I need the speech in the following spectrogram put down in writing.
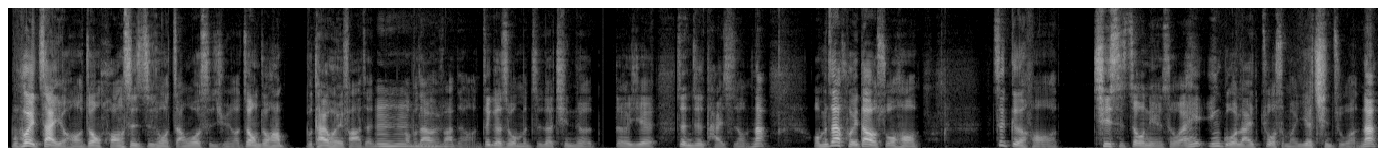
不会再有哈这种皇室制度掌握实权哦，这种状况不太会发生啊，不太会发生哦。这个是我们值得庆贺的一些政治态势哦。那我们再回到说哈，这个哈七十周年的时候，哎，英国来做什么一个庆祝啊？那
